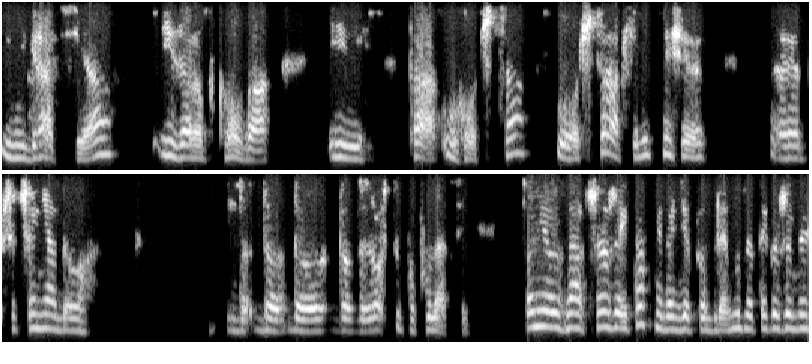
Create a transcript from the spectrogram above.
imigracja i zarobkowa, i ta uchodźca, uchodźca absolutnie się e, przyczynia do, do, do, do, do wzrostu populacji. Co nie oznacza, że i tak nie będzie problemu, dlatego że my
